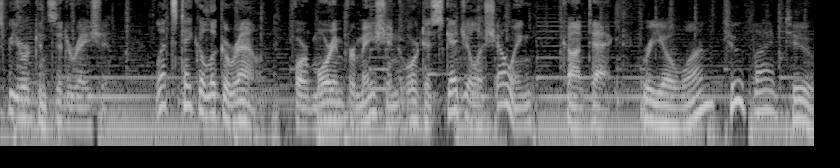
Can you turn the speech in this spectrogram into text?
for your consideration. Let's take a look around. For more information or to schedule a showing, contact 301 252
